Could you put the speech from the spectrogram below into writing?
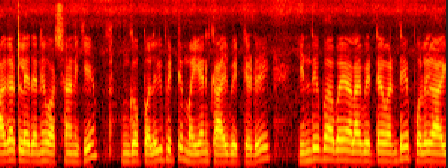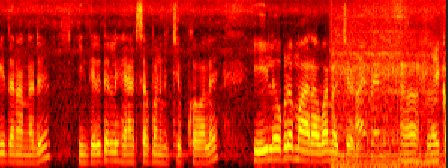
ఆగట్లేదని వర్షానికి ఇంకో పలుగు పెట్టి మయ్యాన్ని కాయ పెట్టాడు ఎందుకు బాబాయ్ అలా పెట్టావంటే పొలుగు ఆగిద్దని అన్నాడు. ఈయన తెలితలు హ్యాట్సాప్ అని చెప్పుకోవాలి. ఈ లోపల మా రవాణా వచ్చాడు. లైక్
